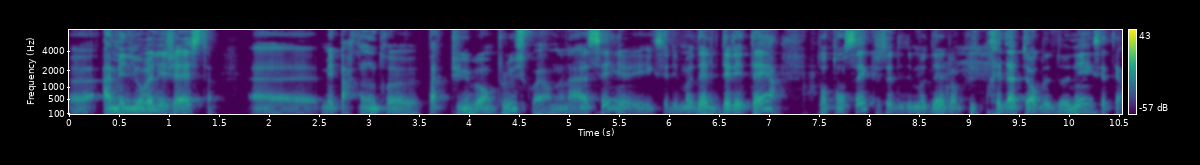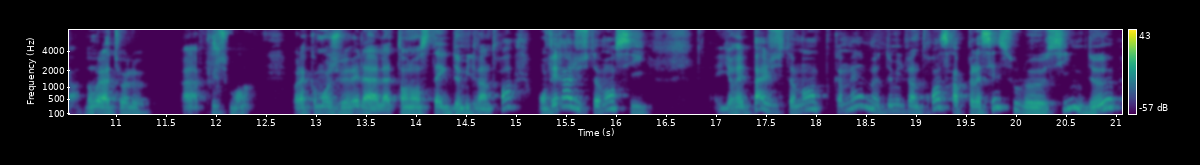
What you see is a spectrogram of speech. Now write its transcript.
euh, améliorer les gestes, euh, mais par contre, euh, pas de pub en plus, quoi. On en a assez et que c'est des modèles délétères dont on sait que c'est des modèles en plus prédateurs de données, etc. Donc voilà, tu vois, le, voilà, plus, moins. Voilà comment je verrai la, la tendance tech 2023. On verra justement si il n'y aurait pas justement, quand même, 2023 sera placé sous le signe de,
